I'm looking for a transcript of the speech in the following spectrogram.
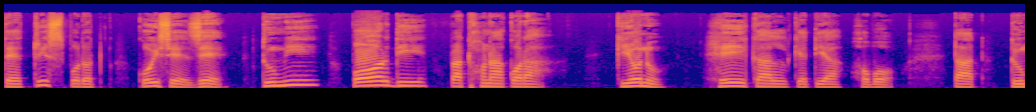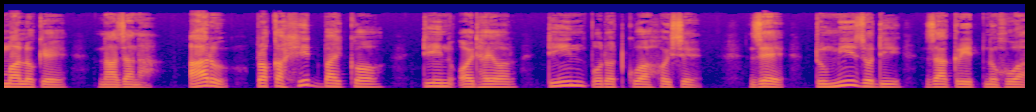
তেত্ৰিছ পদত কৈছে যে তুমি পৰ দি প্ৰাৰ্থনা কৰা। কিয়নো সেই কাল কেতিয়া হ'ব তাত তোমালোকে নাজানা। আৰু প্ৰকাশিত বাক্য তিন অধ্যায়ৰ তিন পদত কোৱা হৈছে যে তুমি যদি জাগৃত নোহোৱা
